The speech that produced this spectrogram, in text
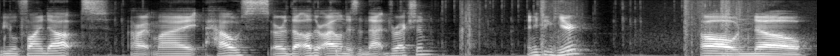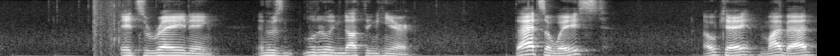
We will find out. All right, my house or the other island is in that direction. Anything here? Oh no. It's raining. And there's literally nothing here. That's a waste. Okay, my bad.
